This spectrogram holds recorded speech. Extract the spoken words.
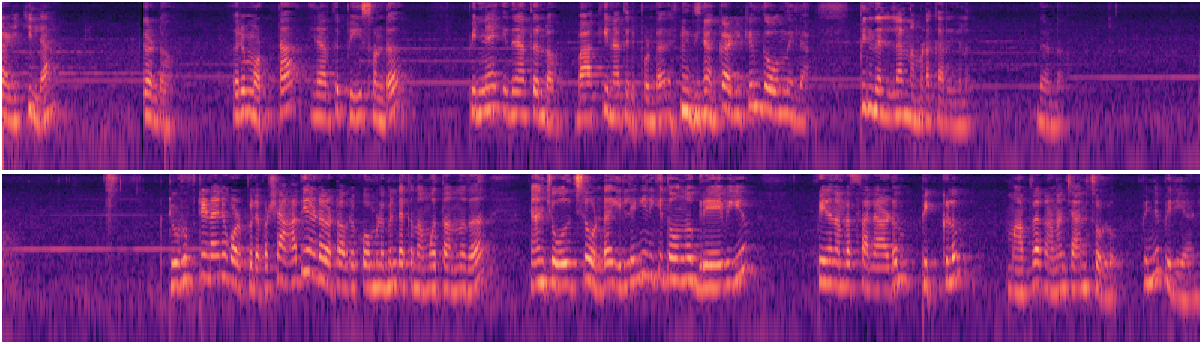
കഴിക്കില്ല. ഇതുണ്ടോ? ഒരു മുട്ട ഇതിനകത്ത് പീസുണ്ട് പിന്നെ ഇതിനകത്തുണ്ടോ? ബാക്കി ഇതിനകത്ത് ഇരിപ്പുണ്ട്. ഇത് ഞാൻ കഴിക്കും തോന്നുന്നില്ല. പിന്നെ ഇതെല്ലാം നമ്മുടെ കറികൾ ഇതുണ്ട് ടു ഫിഫ്റ്റി നയന് കുഴപ്പമില്ല. പക്ഷേ ആദ്യമാണ് കേട്ടോ അവർ കോംപ്ലിമെന്റ് ഒക്കെ നമുക്ക് തന്നത്. ഞാൻ ചോദിച്ചതുകൊണ്ട് ഇല്ലെങ്കിൽ എനിക്ക് തോന്നുന്നു ഗ്രേവിയും പിന്നെ നമ്മുടെ സലാഡും പിക്കിളും മാത്രമേ കാണാൻ ചാൻസ് ഉള്ളൂ. പിന്നെ ബിരിയാണി.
